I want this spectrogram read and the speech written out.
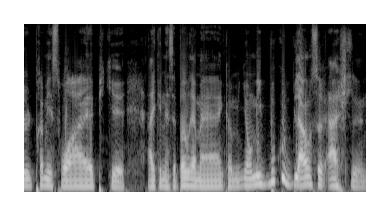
eux le premier soir, puis qu'elle ne connaissait pas vraiment. Comme, ils ont mis beaucoup de blâme sur Ashlyn.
